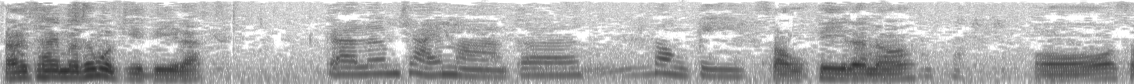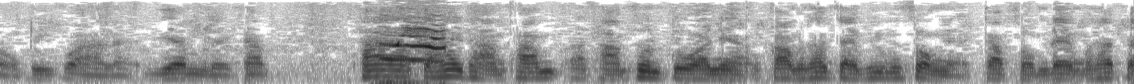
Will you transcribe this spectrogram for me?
แล้วใช้มาทั้งหมดกี่ปีแล้วก็เริ่มใช้มาก็สองปีสองปีแล้วเนาะ อ๋อสองปีกว่าแล้วเยี่ยมเลยครับ ถ้าจะให้ถามความอ่าถามส่วนตัวเนี่ยความประทับใจพี่บุญส่งเนี่ยกับสมแดงประทับใจ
